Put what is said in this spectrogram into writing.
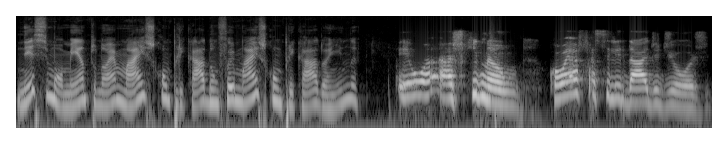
Nesse momento, não é mais complicado? Não foi mais complicado ainda? Eu acho que não. Qual é a facilidade de hoje?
